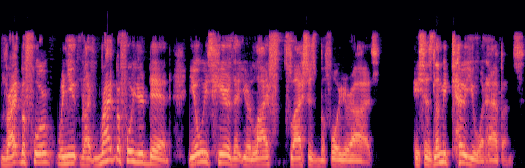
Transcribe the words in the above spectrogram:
Right before when you like right before you're dead, you always hear that your life flashes before your eyes." He says, "Let me tell you what happens.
